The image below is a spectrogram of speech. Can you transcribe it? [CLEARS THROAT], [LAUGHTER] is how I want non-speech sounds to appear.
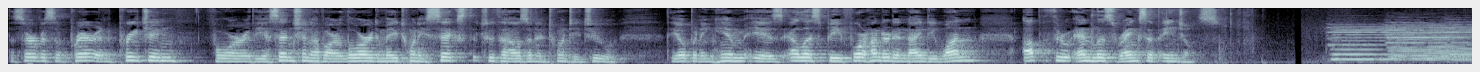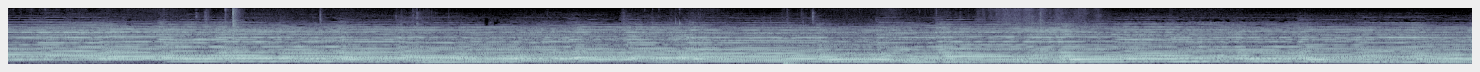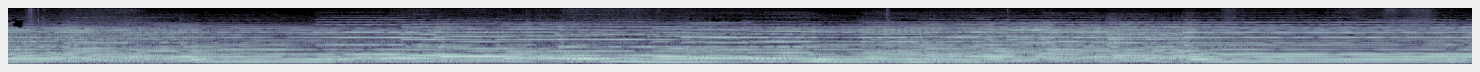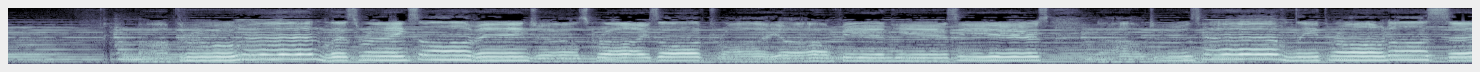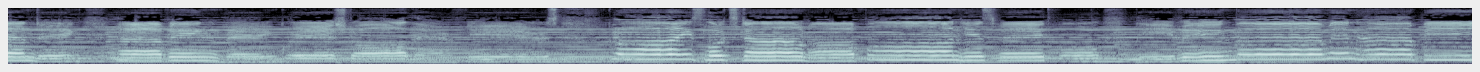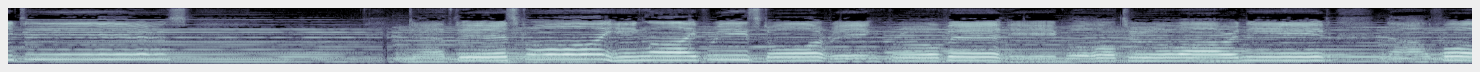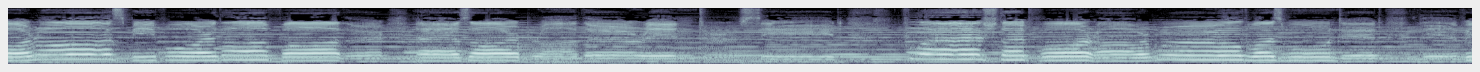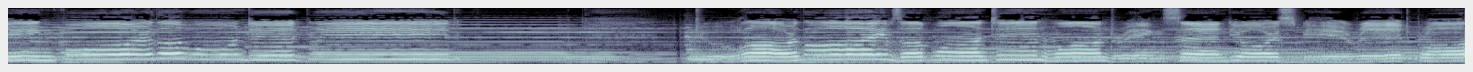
The service of prayer and preaching for the Ascension of our Lord, May 26th, 2022. The opening hymn is LSB 491, Up Through Endless Ranks of Angels.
